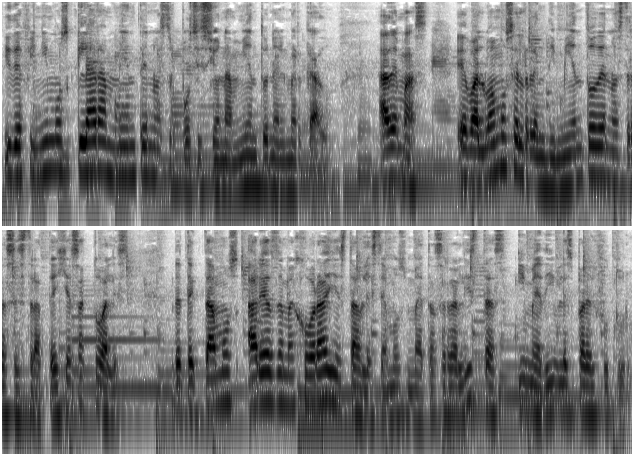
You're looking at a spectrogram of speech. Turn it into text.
y definimos claramente nuestro posicionamiento en el mercado. Además, evaluamos el rendimiento de nuestras estrategias actuales, detectamos áreas de mejora y establecemos metas realistas y medibles para el futuro.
